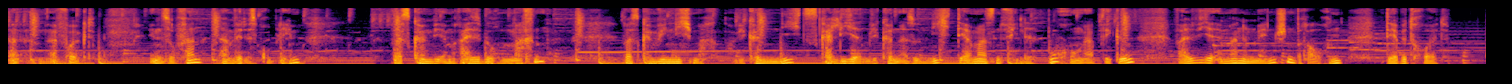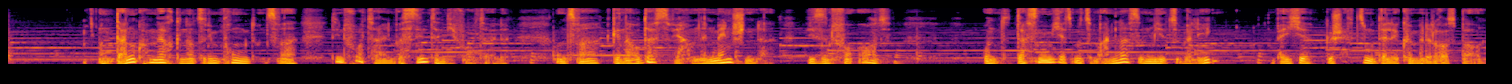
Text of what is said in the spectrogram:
äh, erfolgt. Insofern haben wir das Problem, was können wir im Reisebüro machen, was können wir nicht machen. Wir können nicht skalieren, wir können also nicht dermaßen viele Buchungen abwickeln, weil wir immer einen Menschen brauchen, der betreut. Und dann kommen wir auch genau zu dem Punkt, und zwar den Vorteilen. Was sind denn die Vorteile? Und zwar genau das, wir haben einen Menschen da. Wir sind vor Ort. Und das nehme ich jetzt mal zum Anlass, um mir zu überlegen, welche Geschäftsmodelle können wir daraus bauen?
